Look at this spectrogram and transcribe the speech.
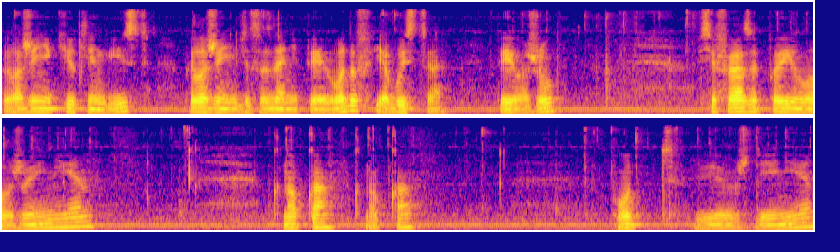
приложении Qt Linguist, приложение для создания переводов. Я быстро перевожу все фразы приложения. Кнопка, кнопка, подтверждение.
